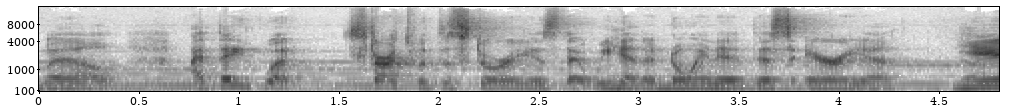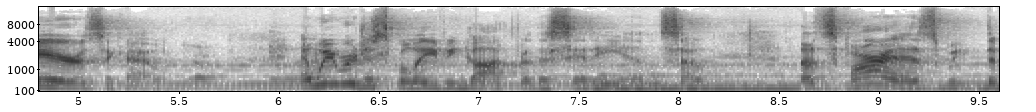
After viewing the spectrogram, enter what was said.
Well, I think what starts with the story is that we had anointed this area years ago. And we were just believing God for the city. And so, as far as we, the,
